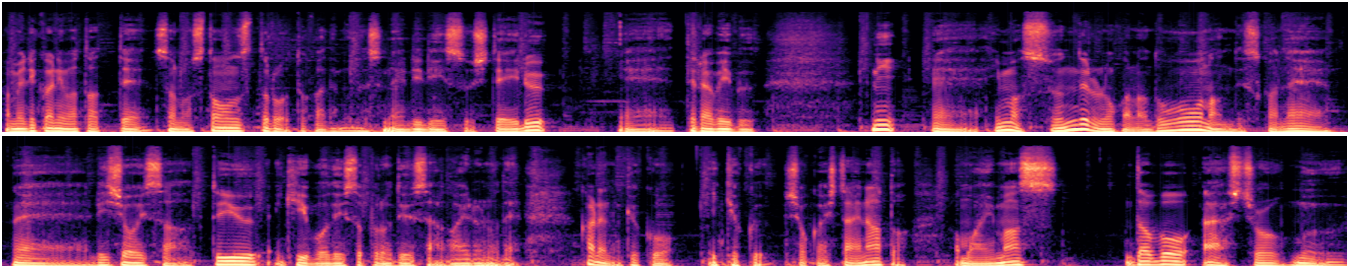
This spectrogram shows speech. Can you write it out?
アメリカに渡って、そのストーンズスローとかでもですね、リリースしている、えー、テルアビブに、えー、今住んでるのかな？どうなんですかね、えー、リジョイサーっていうキーボーディストプロデューサーがいるので、彼の曲を一曲紹介したいなと思います。Double Astral Move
